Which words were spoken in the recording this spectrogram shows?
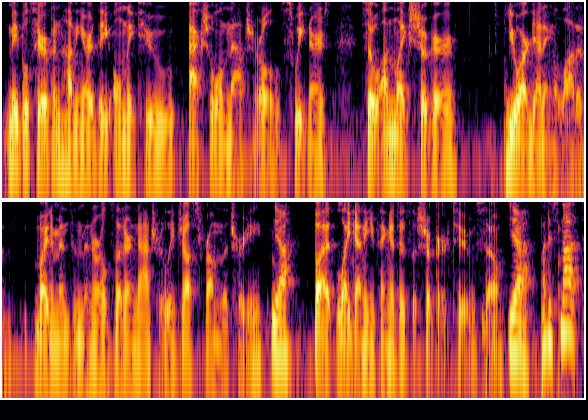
maple syrup and honey are the only two actual natural sweeteners. So, unlike sugar, you are getting a lot of vitamins and minerals that are naturally just from the tree. Yeah. But like anything, it is a sugar too. So, Yeah, but it's not.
